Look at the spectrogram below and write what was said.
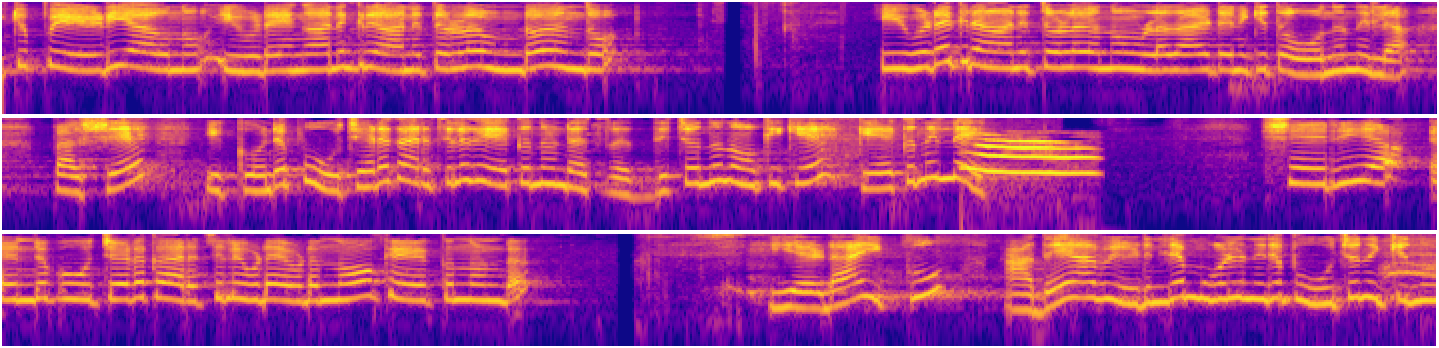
എനിക്ക് പേടിയാകുന്നു ഇവിടെ എങ്ങാനും ഗ്രാനത്തുള്ള ഉണ്ടോ എന്തോ? ഇവിടെ ഗ്രാനത്തുള്ള ഒന്നും ഉള്ളതായിട്ട് എനിക്ക് തോന്നുന്നില്ല. പക്ഷേ ഇക്കുവിന്റെ പൂച്ചയുടെ കരച്ചിൽ കേൾക്കുന്നുണ്ട്. ശ്രദ്ധിച്ചൊന്ന് നോക്കിക്കേ. കേൾക്കുന്നില്ലേ? ശരിയാ എന്റെ പൂച്ചയുടെ കരച്ചിൽ ഇവിടെ എവിടെന്നോ കേൾക്കുന്നുണ്ട്. എടാ ഇക്കു അതേ ആ വീടിന്റെ മുകളിൽ നിന്റെ പൂച്ച നിൽക്കുന്നു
